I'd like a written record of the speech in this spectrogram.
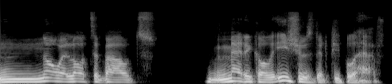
know a lot about medical issues that people have.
